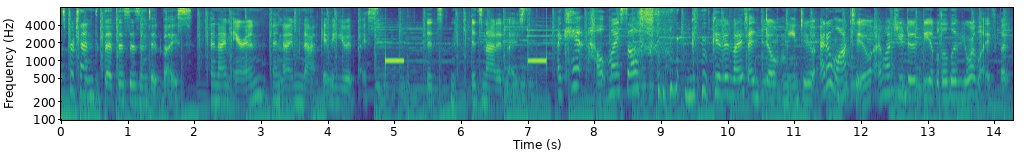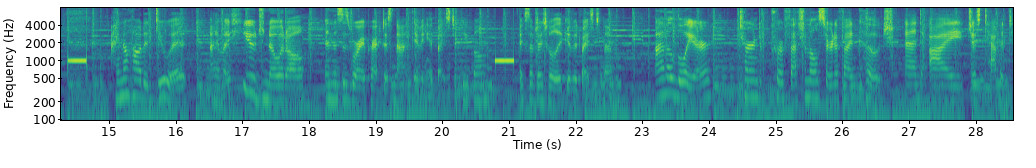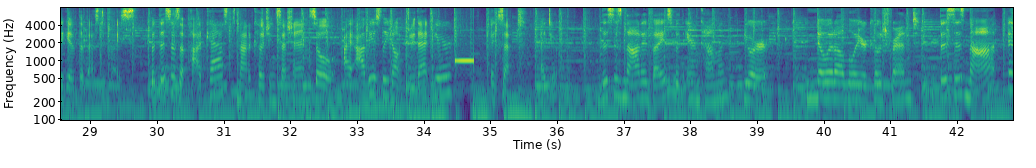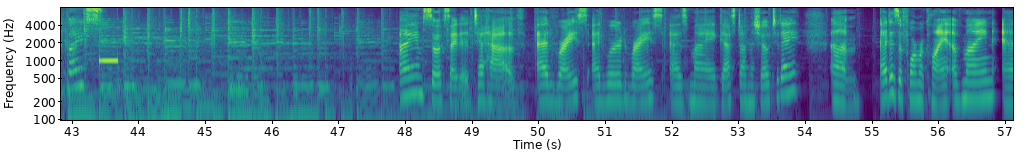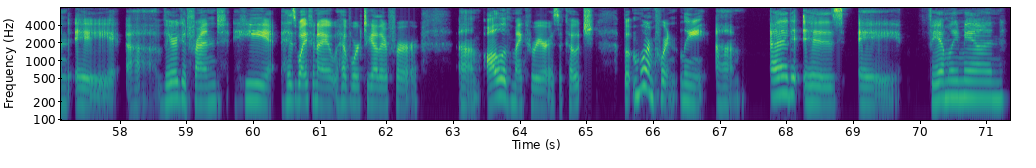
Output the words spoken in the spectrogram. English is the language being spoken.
let's pretend that this isn't advice. And I'm Erin, and I'm not giving you advice. It's it's not advice. I can't help myself give advice. I don't mean to. I don't want to. I want you to be able to live your life, but I know how to do it. I'm a huge know-it-all, and this is where I practice not giving advice to people. Except I totally give advice to them. I'm a lawyer turned professional certified coach, and I just happen to give the best advice. But this is a podcast, not a coaching session, so I obviously don't do that here, except I do. This is not advice with Erin Conlon, your know it all lawyer coach friend. This is not advice. I am so excited to have Ed Rice, Edward Rice, as my guest on the show today. Um, Ed is a former client of mine and a uh, very good friend. He, his wife, and I have worked together for um, all of my career as a coach. But more importantly, um, Ed is a family man.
